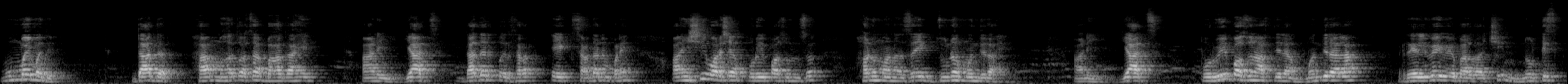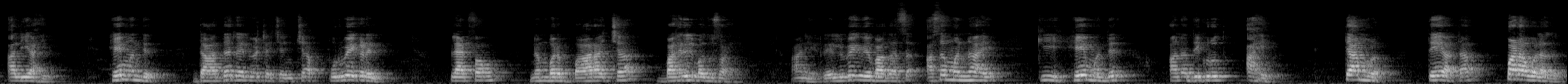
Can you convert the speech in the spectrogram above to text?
मुंबईमध्ये दादर हा महत्त्वाचा भाग आहे. आणि याच दादर परिसरात एक साधारणपणे ऐंशी वर्षापूर्वीपासूनचं हनुमानाचं एक जुनं मंदिर आहे. आणि याच पूर्वीपासून असलेल्या मंदिराला रेल्वे विभागाची नोटीस आली आहे. हे मंदिर दादर रेल्वे स्टेशनच्या पूर्वेकडील प्लॅटफॉर्म नंबर बाराच्या बाहेरील बाजूस आहे. आणि रेल्वे विभागाचं असं म्हणणं आहे की हे मंदिर अनधिकृत आहे. त्यामुळं ते आता पाडावं लागेल.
